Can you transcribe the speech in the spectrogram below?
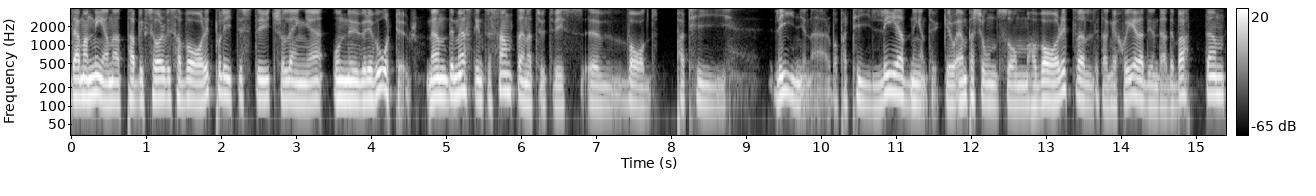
där man menar att public service har varit politiskt styrt så länge och nu är det vår tur. Men det mest intressanta är naturligtvis vad partilinjen är, vad partiledningen tycker. Och en person som har varit väldigt engagerad i den där debatten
